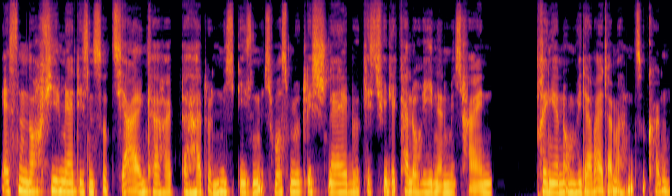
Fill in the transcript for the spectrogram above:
Essen noch viel mehr diesen sozialen Charakter hat und nicht diesen, ich muss möglichst schnell, möglichst viele Kalorien in mich reinbringen, um wieder weitermachen zu können.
